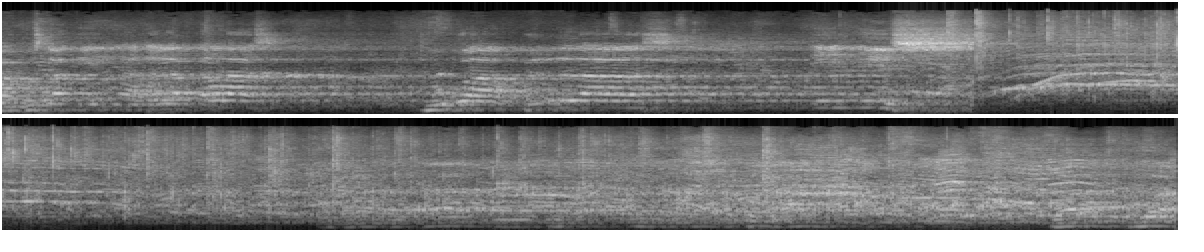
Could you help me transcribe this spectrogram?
bagus lagi ini adalah kelas 12 Inggris. Juara kedua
